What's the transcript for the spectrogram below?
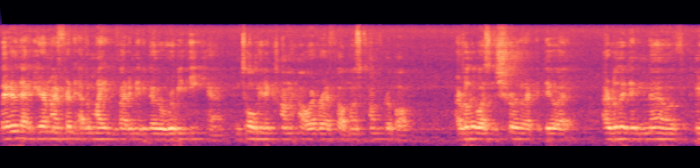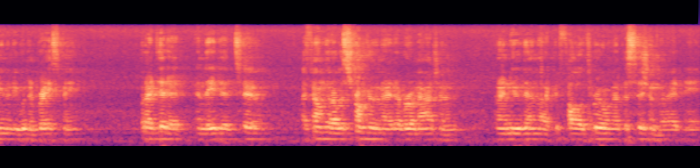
Later that year, my friend Evan Light invited me to go to Ruby D Camp and told me to come however I felt most comfortable. I really wasn't sure that I could do it. I really didn't know if the community would embrace me. But I did it, and they did too. I found that I was stronger than I'd ever imagined, and I knew then that I could follow through on that decision that I had made.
